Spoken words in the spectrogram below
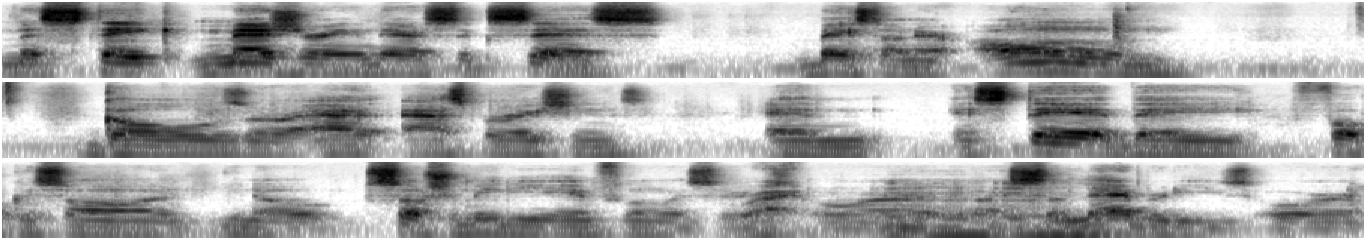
mistake measuring their success based on their own goals or a- aspirations, and instead they focus on you know social media influencers right. or, mm-hmm. or, celebrities or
